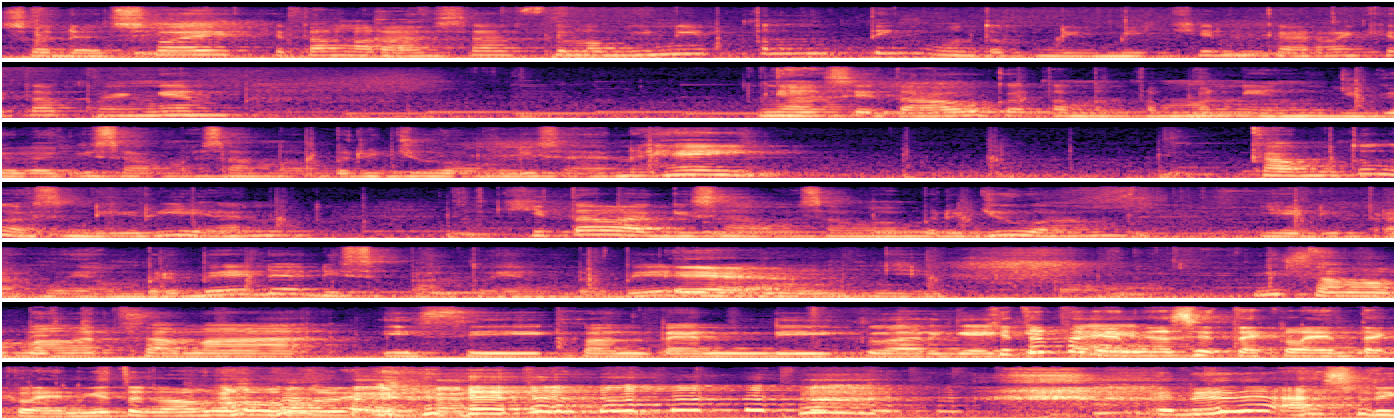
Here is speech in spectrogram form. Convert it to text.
so that's why kita ngerasa film ini penting untuk dibikin karena kita pengen ngasih tahu ke teman-teman yang juga lagi sama-sama berjuang di sana hey kamu tuh nggak sendirian kita lagi sama-sama berjuang ya di perahu yang berbeda di sepatu yang berbeda Iya. gitu Ini sama banget sama isi konten di keluarga kita. kita pengen ya. ngasih tagline tagline gitu nggak mau boleh ini asli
